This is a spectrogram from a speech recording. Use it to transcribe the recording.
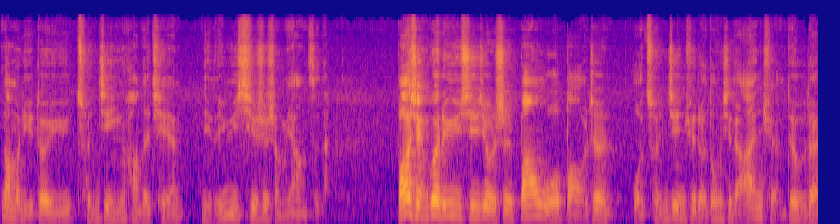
那么你对于存进银行的钱，你的预期是什么样子的？保险柜的预期就是帮我保证我存进去的东西的安全，对不对？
